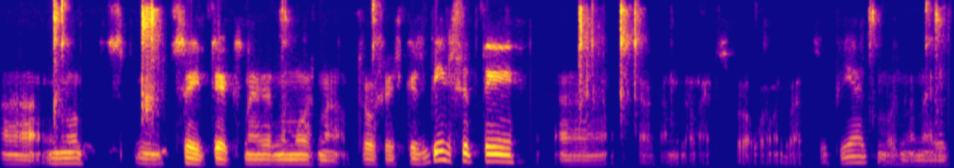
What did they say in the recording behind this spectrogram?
А, ну, ц- цей текст, мабуть, можна трошечки збільшити. Так, там, давайте спробуємо 25, можна навіть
